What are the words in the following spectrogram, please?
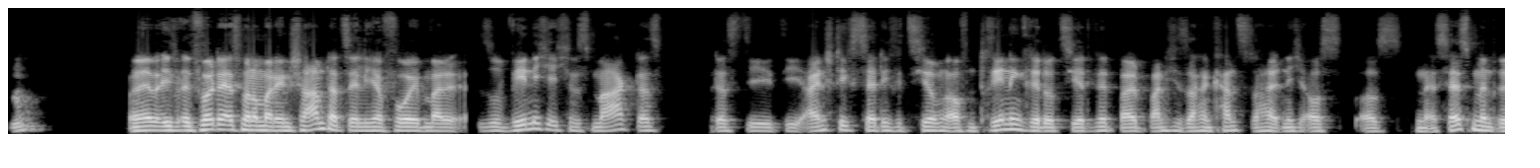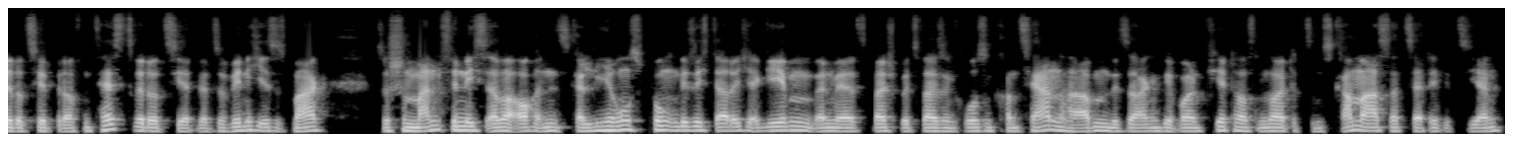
ne? Ich, ich wollte erstmal nochmal den Charme tatsächlich hervorheben, weil so wenig ich es mag, dass dass die, die Einstiegszertifizierung auf ein Training reduziert wird, weil manche Sachen kannst du halt nicht aus, aus einem Assessment reduziert wird, auf einen Test reduziert wird. So wenig ich es mag, so charmant finde ich es aber auch in den Skalierungspunkten, die sich dadurch ergeben, wenn wir jetzt beispielsweise einen großen Konzern haben, die sagen, wir wollen 4000 Leute zum Scrum Master zertifizieren,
